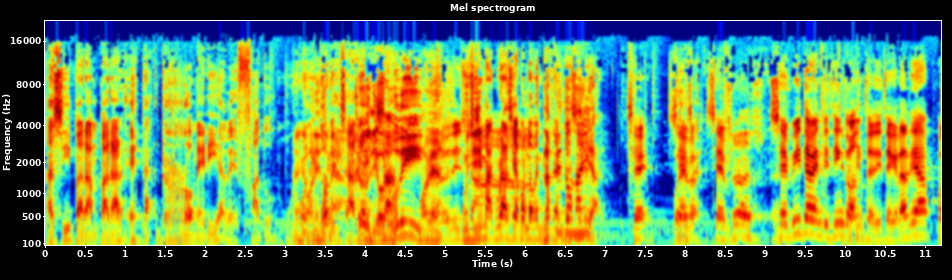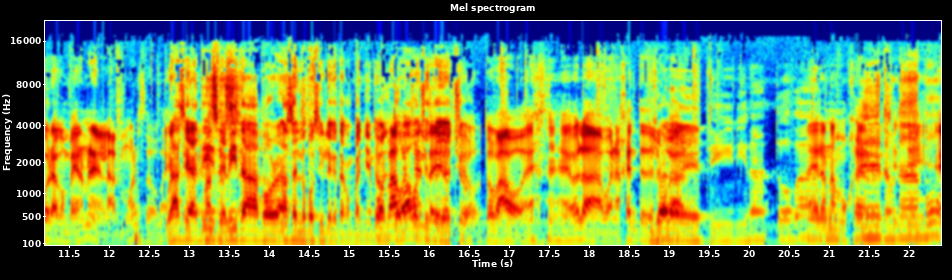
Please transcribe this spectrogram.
así para amparar esta romería de Fatu. Muy qué bonito bonito. mensaje. Muy. Yorudi-san. Muchísimas gracias por los ¿Lo ha 23 escrito una meses. Se, se, se, es- Sevita 2511 dice gracias por acompañarme en el almuerzo. Vaya, Gracias a ti, Gracias. Sevita, por hacer lo posible que te acompañemos. El Tobago Tobago 88. 88. Tobago, eh. Hola, buena gente del Yo lugar. de Trinidad Tobago. Era una mujer, Era sí, una sí, mujer.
